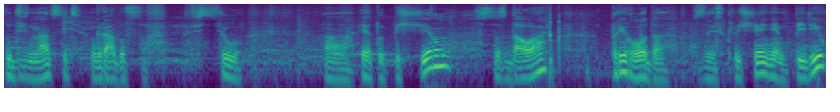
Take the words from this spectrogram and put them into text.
12 градусов. Всю а, эту пещеру создала природа, за исключением перил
